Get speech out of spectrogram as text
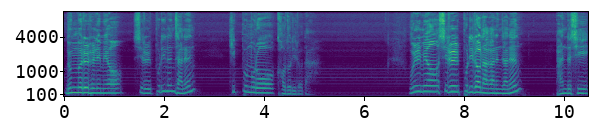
눈물을 흘리며 씨를 뿌리는 자는 기쁨으로 거두리로다. 울며 씨를 뿌리러 나가는 자는 반드시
